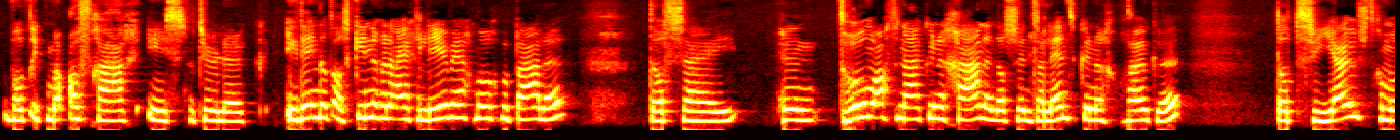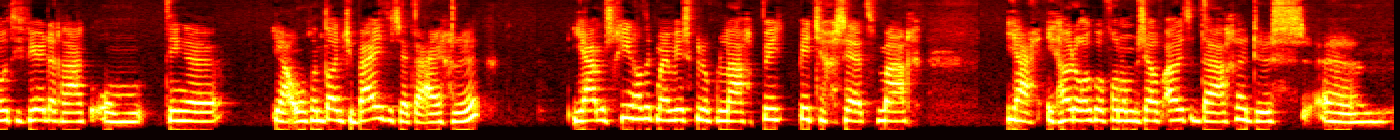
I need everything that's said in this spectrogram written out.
wat ik me afvraag is natuurlijk, ik denk dat als kinderen hun eigen leerweg mogen bepalen, dat zij hun dromen achterna kunnen gaan en dat ze hun talent kunnen gebruiken, dat ze juist gemotiveerder raken om dingen ja, om een tandje bij te zetten eigenlijk. Ja, misschien had ik mijn wiskunde op een laag pitje gezet, maar ja, ik hou er ook wel van om mezelf uit te dagen. Dus, um...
